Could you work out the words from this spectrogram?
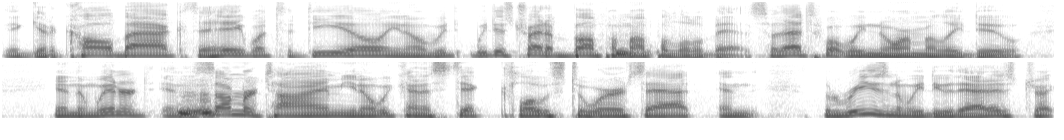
you get a call back, say, hey, what's the deal? You know, we, we just try to bump them up a little bit. So that's what we normally do. In the winter, in the summertime, you know, we kind of stick close to where it's at. And the reason we do that is try,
